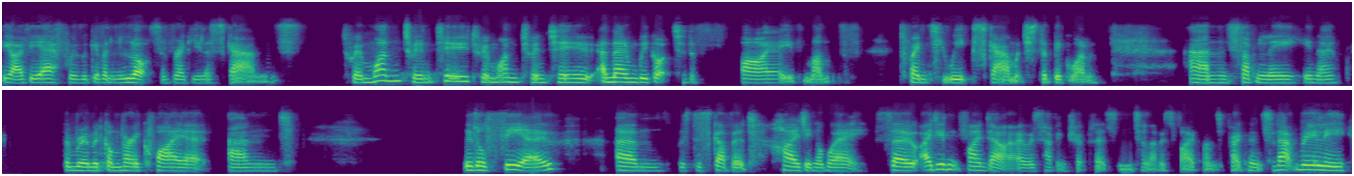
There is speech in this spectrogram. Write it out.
the IVF, we were given lots of regular scans, twin one, twin two, twin one, twin two, and then we got to the five month, twenty week scan, which is the big one. And suddenly, you know, the room had gone very quiet, and little Theo, um, was discovered hiding away. So I didn't find out I was having triplets until I was five months pregnant. So that really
